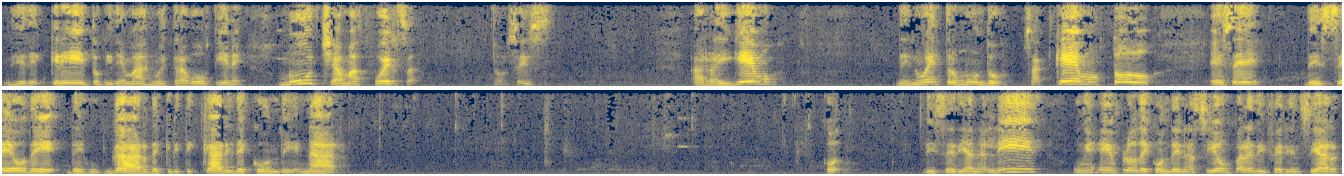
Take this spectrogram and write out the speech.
de decretos y demás, nuestra voz tiene mucha más fuerza. Entonces, arraiguemos de nuestro mundo, saquemos todo ese deseo de, de juzgar, de criticar y de condenar. Dice Diana Liz, un ejemplo de condenación para diferenciar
